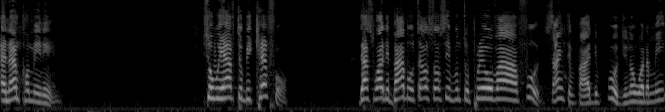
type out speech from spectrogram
and I'm coming in. So we have to be careful. That's why the Bible tells us even to pray over our food, sanctify the food. You know what I mean?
